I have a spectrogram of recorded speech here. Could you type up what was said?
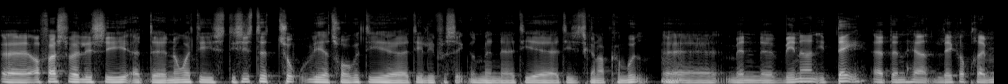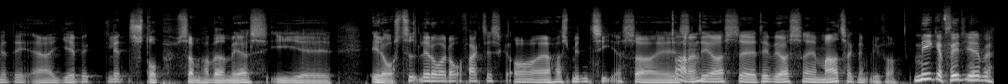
øh, og først vil jeg lige sige, at øh, nogle af de, de sidste to, vi har trukket, de, øh, de er lige forsinket, men de, er, de skal nok komme ud. Mm. Men vinderen i dag af den her lækre præmie, det er Jeppe Glendstrup, som har været med os i et års tid, lidt over et år faktisk, og har smidt en 10'er, så, så det, er også, det er vi også meget taknemmelige for. Mega fedt, Jeppe.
